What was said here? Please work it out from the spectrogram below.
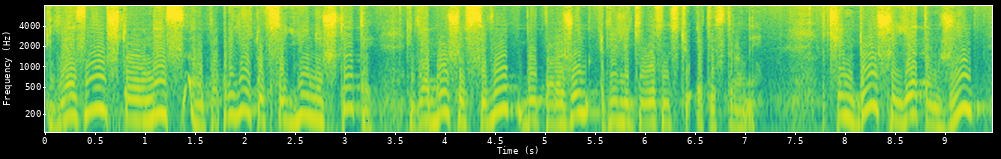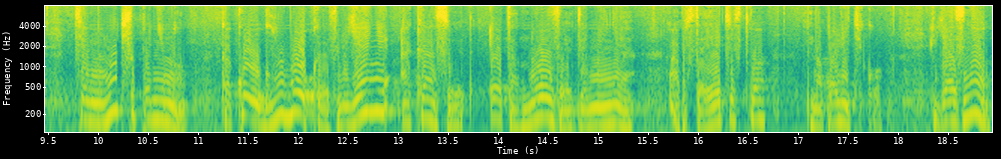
Я знал, что у нас а, по приезду в Соединенные Штаты я больше всего был поражен религиозностью этой страны. Чем дольше я там жил, тем лучше понимал, какое глубокое влияние оказывает это новое для меня обстоятельство на политику. Я знал,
